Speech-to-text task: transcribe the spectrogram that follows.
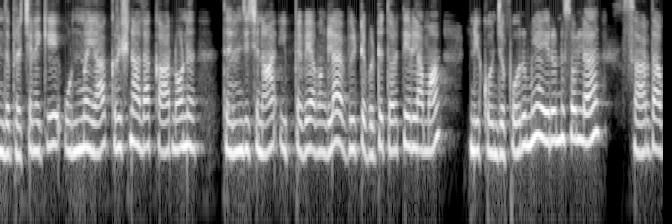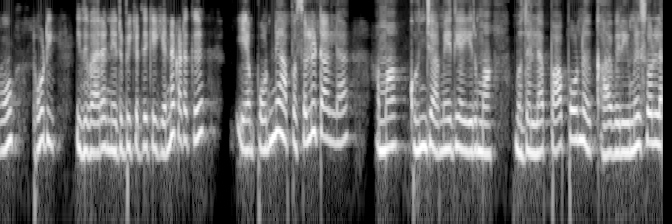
இந்த பிரச்சனைக்கு உண்மையாக கிருஷ்ணா தான் காரணம்னு தெரிஞ்சிச்சுன்னா இப்போவே அவங்கள வீட்டை விட்டு துரத்திடலாமா? நீ கொஞ்சம் பொறுமையாக இருன்னு சொல்ல. சாரதாவும் போடி இது வேற நிரூபிக்கிறதுக்கு என்ன கிடக்கு? என் பொண்ணு அப்போ சொல்லிட்டாள்ல அம்மா கொஞ்சம் அமைதியாக இருமா. முதல்ல பார்ப்போன்னு காவேரியுமே சொல்ல.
